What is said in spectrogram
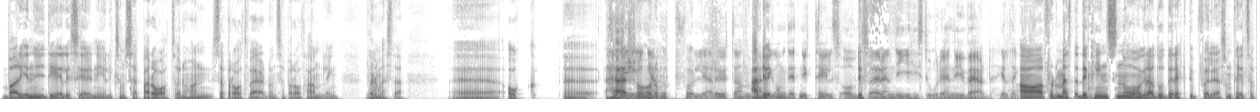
varje ny del i serien är ju liksom separat, så den har en separat värld och en separat handling för Ja. det mesta. Eh, och Eh, Här det är så har de... uppföljare utan Ja, varje det- gång det är ett nytt Tales of det- så är det en ny historia, en ny värld helt enkelt. Ja, för det mesta. Det finns några då direktuppföljare som Tales of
